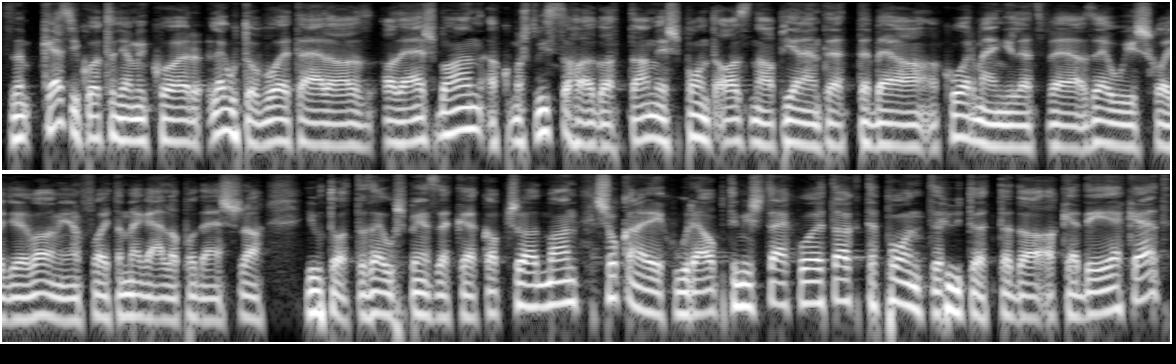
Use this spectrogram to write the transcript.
Szerintem kezdjük ott, hogy amikor legutóbb voltál az adásban, akkor most visszahallgattam, és pont aznap jelentette be a, a kormány, illetve az EU is, hogy valamilyen fajta megállapodásra jutott az EU-s pénzekkel kapcsolatban. Sokan elég húrá optimisták voltak, te pont hűtötted a, a kedélyeket.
